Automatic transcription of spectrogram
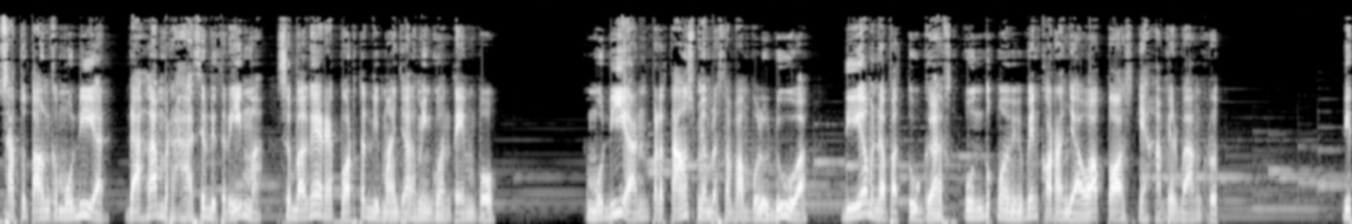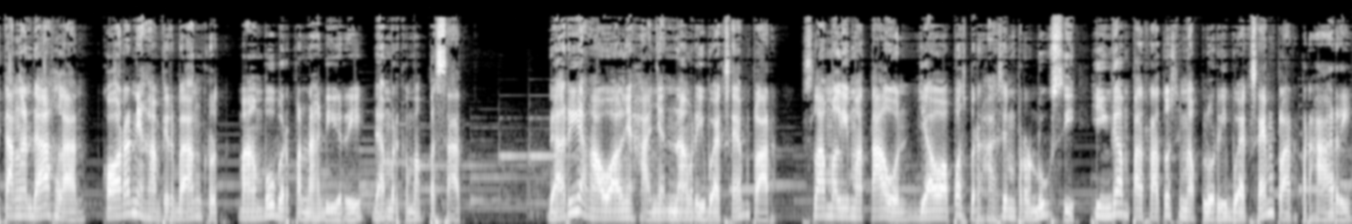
Satu tahun kemudian, Dahlan berhasil diterima sebagai reporter di majalah mingguan Tempo. Kemudian, pada tahun 1982, dia mendapat tugas untuk memimpin koran Jawa Pos yang hampir bangkrut. Di tangan Dahlan, koran yang hampir bangkrut mampu berpenah diri dan berkembang pesat. Dari yang awalnya hanya 6.000 eksemplar, selama lima tahun Jawa Pos berhasil memproduksi hingga 450.000 eksemplar per hari.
